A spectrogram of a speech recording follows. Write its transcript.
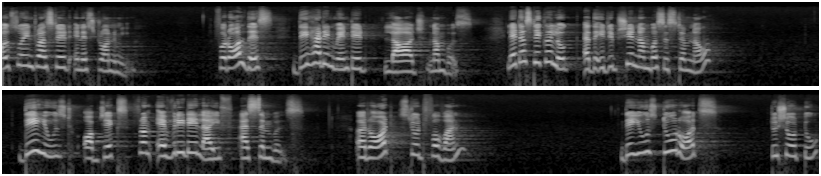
also interested in astronomy. For all this, they had invented large numbers. Let us take a look at the Egyptian number system now. They used objects from everyday life as symbols. A rod stood for one. They used two rods to show two.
